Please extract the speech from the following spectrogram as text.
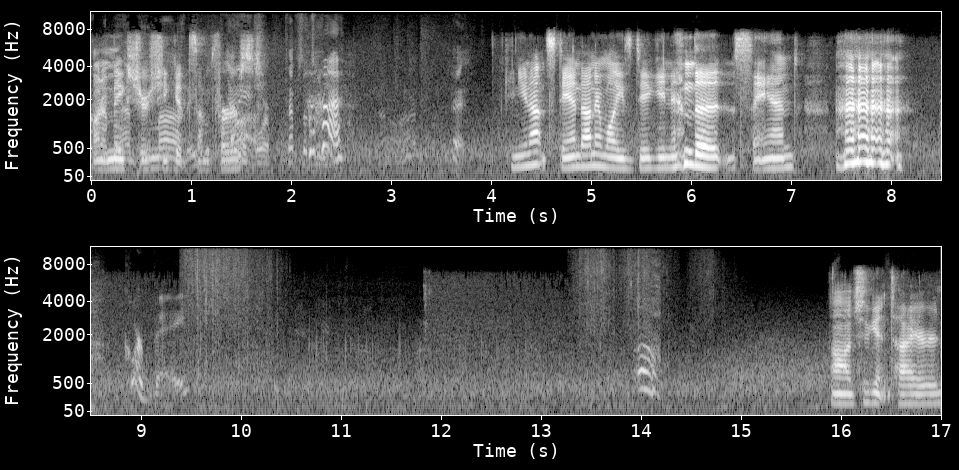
I want to make sure she gets some first. Can you not stand on him while he's digging in the sand? Oh, she's getting tired.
